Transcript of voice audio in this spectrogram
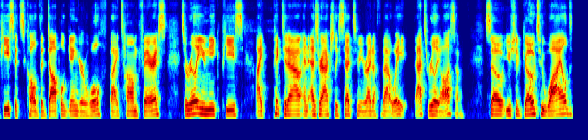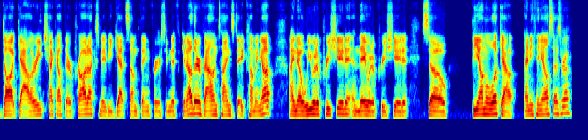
piece. It's called The Doppelganger Wolf by Tom Ferris. It's a really unique piece. I picked it out, and Ezra actually said to me right off the bat, wait, that's really awesome. So you should go to wyld.gallery, check out their products, maybe get something for your significant other. Valentine's Day coming up. I know we would appreciate it and they would appreciate it. So be on the lookout. Anything else, Ezra?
